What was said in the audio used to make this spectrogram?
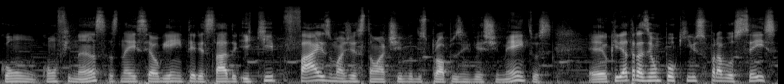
com, com finanças, né? E ser alguém interessado e que faz uma gestão ativa dos próprios investimentos, é, eu queria trazer um pouquinho isso para vocês.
